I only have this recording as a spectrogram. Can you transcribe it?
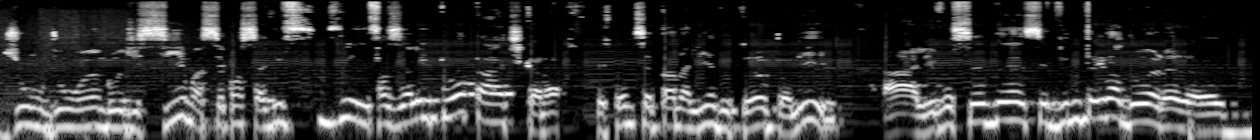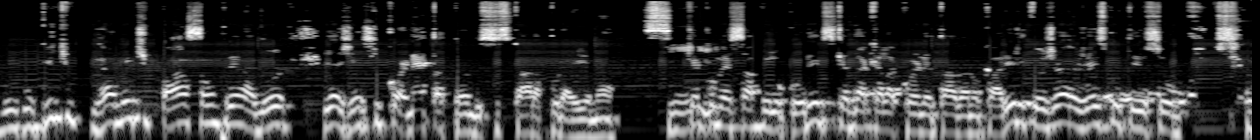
de um, de um ângulo de cima, você consegue fazer a leitura tática, né? Mas quando você tá na linha do campo ali, ah, ali você, você vira um treinador, né? O que realmente passa um treinador e a gente corneta tanto esses caras por aí, né? Sim. Quer começar pelo Corinthians? Quer dar aquela cornetada no Carilho? Que eu já, já escutei o seu, seu,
